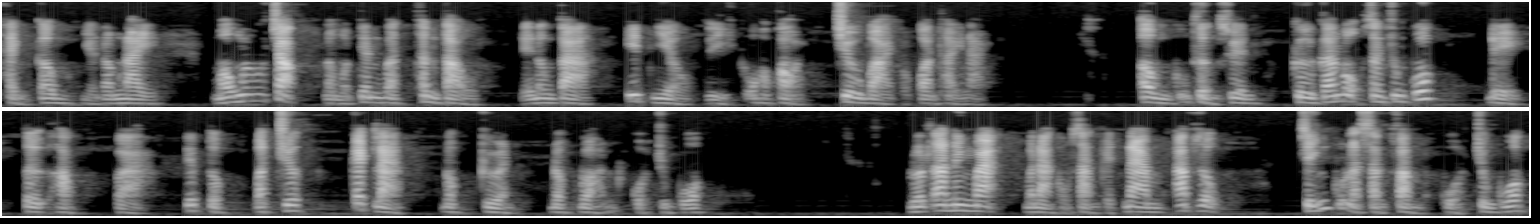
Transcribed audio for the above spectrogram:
thành công nhiều năm nay mà ông Nguyễn Phú Trọng là một nhân vật thân tàu đến ông ta ít nhiều gì cũng học hỏi chiêu bài của quan thầy này. Ông cũng thường xuyên cử cán bộ sang Trung Quốc để tự học và tiếp tục bắt chước cách làm độc quyền, độc đoán của Trung Quốc. Luật an ninh mạng mà Đảng Cộng sản Việt Nam áp dụng chính cũng là sản phẩm của Trung Quốc.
